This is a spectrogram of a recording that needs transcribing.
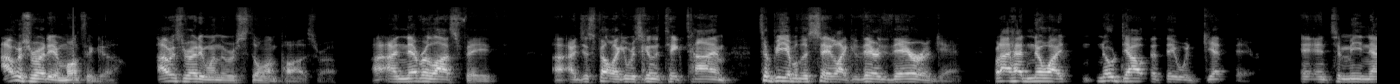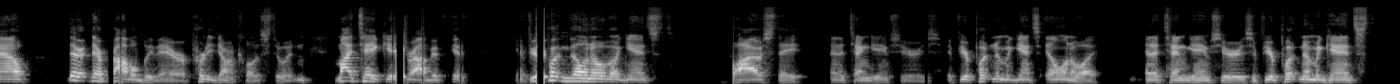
I was ready a month ago. I was ready when they were still on pause, Rob. I, I never lost faith. I, I just felt like it was going to take time to be able to say like they're there again. But I had no I no doubt that they would get there. And, and to me now, they're they're probably there, or pretty darn close to it. And my take is, Rob, if if if you're putting Villanova against Ohio State in a 10 game series, if you're putting them against Illinois in a 10 game series, if you're putting them against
